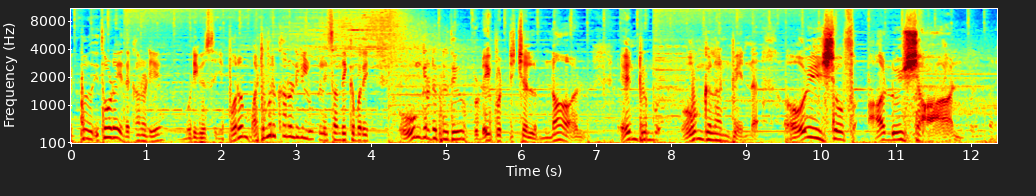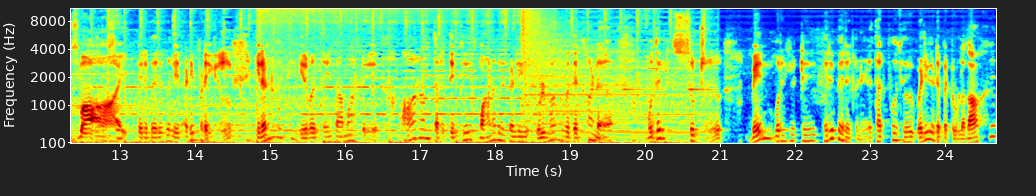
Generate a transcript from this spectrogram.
இப்போ இதோட இந்த காணொலியை முடிவு செய்ய போறோம். மற்றொரு காணொலியில் உங்களை சந்திக்கும் வரை உங்களிடமிருந்து விடைபட்டு செல்லும் நான் என்றும் உங்கள் அன்பின் ஓய்ஷோஃப் அனுஷான். பாய் பெருபெருகளின் அடிப்படையில் இரண்டாயிரத்தி இருபத்தைந்தாம் ஆண்டு ஆறாம் தரத்துக்கு மாணவர்களை உள்வாங்குவதற்கான முதல் சுற்று மேன்முறையீட்டு பெறுபேறுகள் தற்போது வெளியிடப்பட்டுள்ளதாக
